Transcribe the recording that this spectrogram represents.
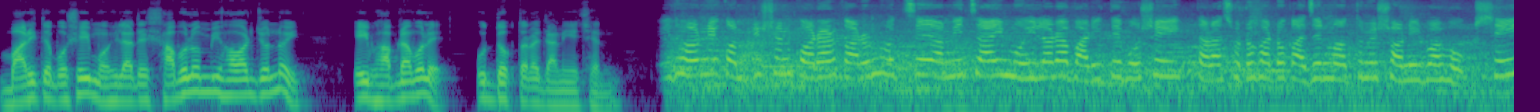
বাড়িতে বসেই মহিলাদের স্বাবলম্বী হওয়ার জন্যই এই ভাবনা বলে উদ্যোক্তারা জানিয়েছেন। এই ধরনের কম্পিটিশন করার কারণ হচ্ছে, আমি চাই মহিলারা বাড়িতে বসেই তারা ছোটোখাটো কাজের মাধ্যমে স্বনির্ভর হোক। সেই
